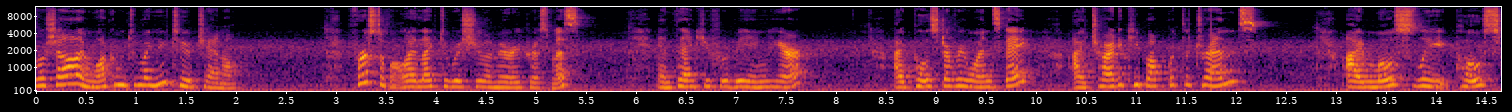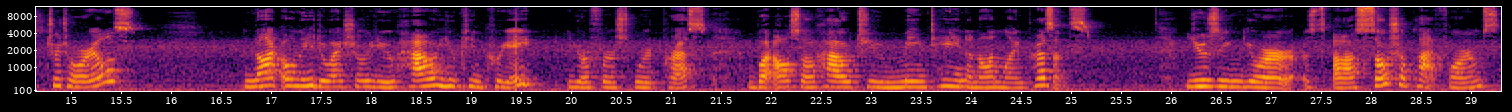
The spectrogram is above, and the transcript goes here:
Rochelle, and welcome to my YouTube channel. First of all, I'd like to wish you a Merry Christmas and thank you for being here. I post every Wednesday. I try to keep up with the trends. I mostly post tutorials. Not only do I show you how you can create your first WordPress, but also how to maintain an online presence using your uh, social platforms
